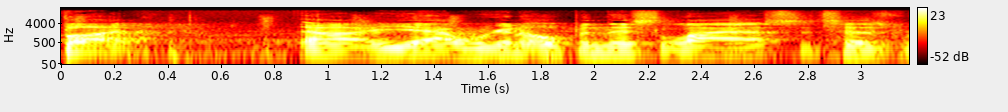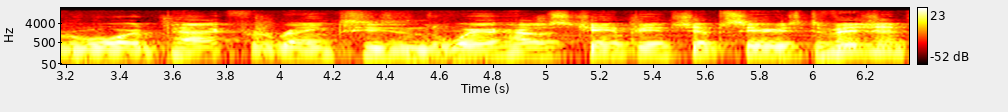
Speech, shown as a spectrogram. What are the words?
But uh, yeah, we're gonna open this last. It says reward pack for ranked seasons warehouse championship series division,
